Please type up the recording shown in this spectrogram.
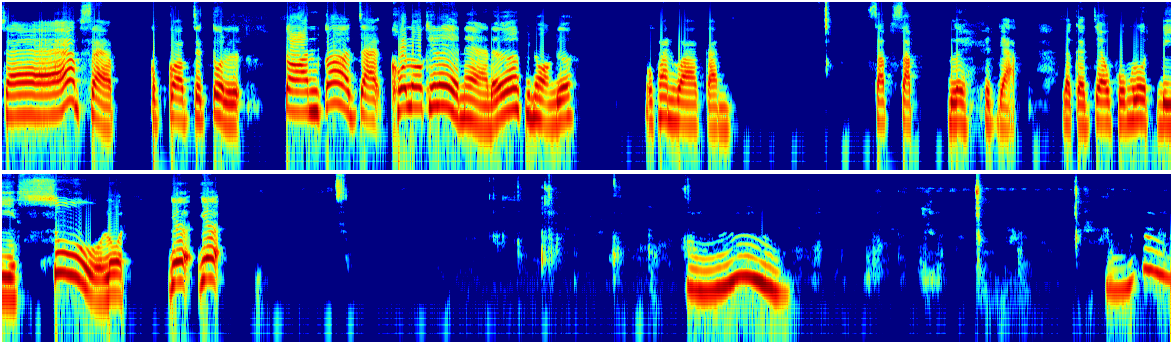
แซ่บแซ่บกรอบๆจากต้นตอนก็จะโคโลเคเลแน่เด้อพี่น้องเด้อบ่พันวากัน ซับๆเลยเฮ็ดอยาก แล้วก็เจ้าพงรสดี สู้รสเยอะๆอืมอืม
